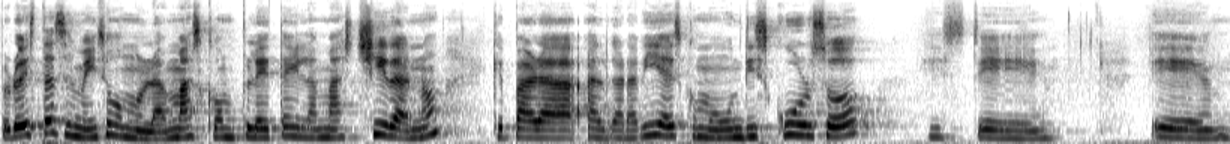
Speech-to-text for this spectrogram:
pero esta se me hizo como la más completa y la más chida, ¿no? Que para algarabía es como un discurso, este... Eh,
